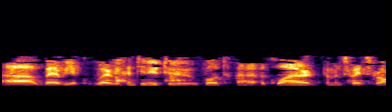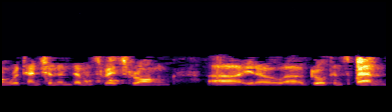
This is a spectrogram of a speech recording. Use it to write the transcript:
uh where we where we continue to both uh, acquire, demonstrate strong retention and demonstrate strong, uh, you know, uh, growth and spend,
